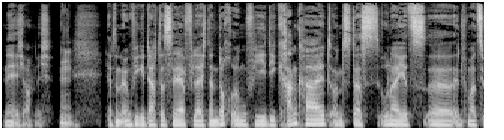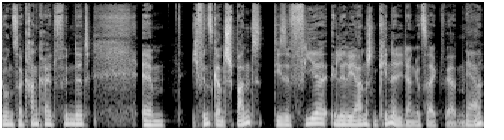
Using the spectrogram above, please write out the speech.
Nee, ich auch nicht. Hm. Ich habe dann irgendwie gedacht, dass er vielleicht dann doch irgendwie die Krankheit und dass Una jetzt äh, Informationen zur Krankheit findet. Ähm, ich find's ganz spannend, diese vier illyrianischen Kinder, die dann gezeigt werden. Ja. Ne?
